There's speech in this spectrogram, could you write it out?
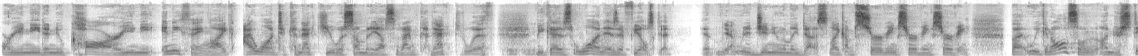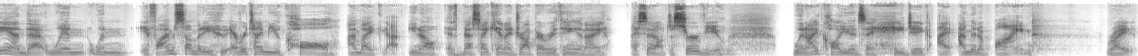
or you need a new car or you need anything, like I want to connect you with somebody else that I'm connected with mm-hmm. because one is it feels good. It, yeah. it, genuinely does. Like I'm serving, serving, serving. But we can also understand that when, when, if I'm somebody who every time you call, I'm like, uh, you know, as best I can, I drop everything and I, I set out to serve you. Mm-hmm. When I call you and say, Hey, Jake, I, I'm in a bind, right?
